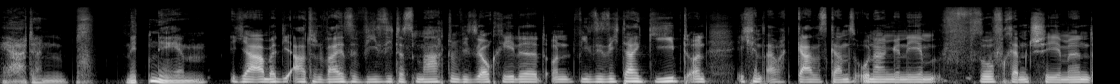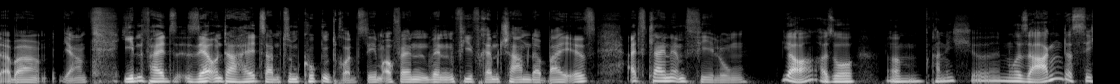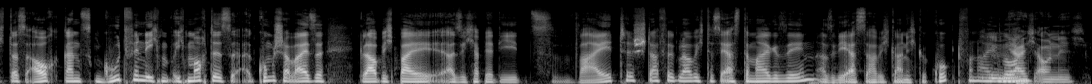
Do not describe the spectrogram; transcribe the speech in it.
ja, dann pff, mitnehmen. Ja, aber die Art und Weise, wie sie das macht und wie sie auch redet und wie sie sich da gibt und ich finde es einfach ganz, ganz unangenehm, so fremdschämend, aber ja, jedenfalls sehr unterhaltsam zum Gucken trotzdem, auch wenn, wenn viel Fremdscham dabei ist, als kleine Empfehlung. Ja, also ähm, kann ich äh, nur sagen, dass ich das auch ganz gut finde. Ich, ich mochte es äh, komischerweise, glaube ich, bei, also ich habe ja die zweite Staffel, glaube ich, das erste Mal gesehen. Also die erste habe ich gar nicht geguckt von Ivor. Ja, ich auch nicht.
